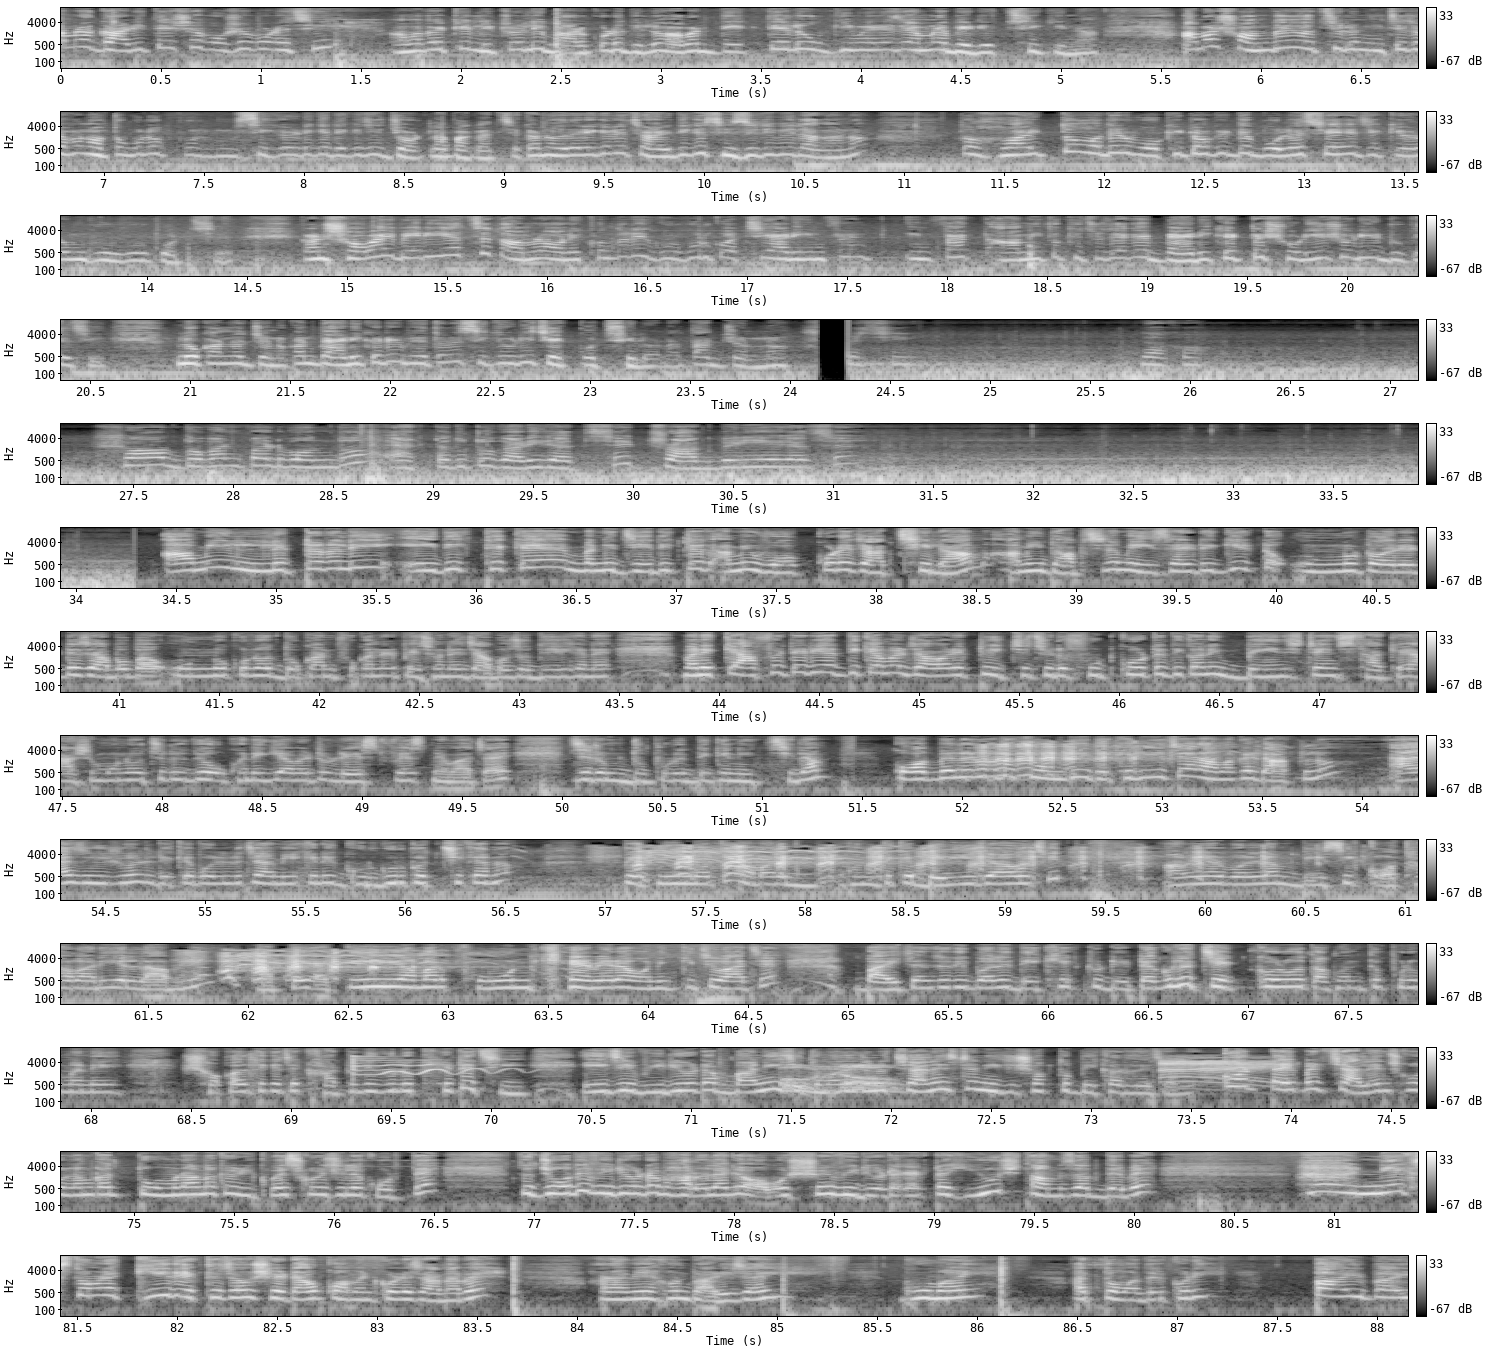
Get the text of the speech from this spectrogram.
আমরা গাড়িতে এসে বসে পড়েছি। আমাদেরকে লিটারালি বার করে দিল। আবার দেখতে এলো উকি মেরে যে আমরা বেরোচ্ছি কিনা। আমার সন্দেহ হচ্ছিল, নিচে যখন অতগুলো সিকিউরিটিকে দেখেছি, জটলা পাকাচ্ছে। কারণ ওদের এখানে চারিদিকে সিসিটিভি লাগানো। তো হয়তো ওদের ওয়াকি টকিতে বলেছে যে কেরম ঘুরঘুর করছে। কারণ সবাই বেরিয়ে যাচ্ছে, তো আমরা অনেকক্ষণ ধরেই ঘুরঘুর করছি। আর ইনফ্যাক্ট ইনফ্যাক্ট আমি তো কিছু জায়গায় ব্যারিকেডটা সরিয়ে সরিয়ে ঢুকেছি লোকানোর জন্য। কারণ ব্যারিকেডের ভেতরে সিকিউরিটি চেক করছিল না, তার জন্য। দেখো সব দোকানপাট বন্ধ, একটা দুটো গাড়ি যাচ্ছে, ট্রাক বেরিয়ে গেছে। আমি লিটারালি এই দিক থেকে মানে যে দিকটা আমি ওয়াক করে যাচ্ছিলাম, আমি ভাবছিলাম এই সাইডে গিয়ে একটা অন্য টয়লেটে যাব বা অন্য কোনো দোকান ফোকানের পেছনে যাব। যদি এখানে মানে ক্যাফেটেরিয়ার দিকে আমার যাওয়ার একটু ইচ্ছে ছিল ফুড কোর্টের দিকে অনেক বেঞ্চ টেঞ্চ থাকে, আসে মনে হচ্ছিল যদি ওখানে গিয়ে আবার একটু রেস্ট ফেস্ট নেওয়া যায়, যেরকম দুপুরের দিকে নিচ্ছিলাম। কদবেলের মতো চমকেই দেখে নিয়েছে আর আমাকে ডাকলো অ্যাজ ইউজুয়াল ডেকে বলল যে, আমি এখানে ঘুরঘুর করছি কেন? পেটনির মতো আমার ওখান থেকে বেরিয়ে যাওয়া উচিত। আমি আর বললাম, বেশি কথা বাড়িয়ে লাভ নেই। হাতে একেই আমার ফোন, ক্যামেরা, অনেক কিছু আছে। বাই চান্স যদি বলে, দেখি একটু ডেটাগুলো চেক করব, তখন তো পুরো মানে সকাল থেকে যে খাটুনিগুলো খেটেছি, এই যে ভিডিওটা বানিয়েছি, তোমাদের জন্য চ্যালেঞ্জটা নিয়েছি, সব তো বেকার হয়ে যাবে। কোন টাইপের চ্যালেঞ্জ করলাম? কারণ তোমরা আমাকে রিকোয়েস্ট করেছিলে করতে। তো যদি ভিডিওটা ভালো লাগে, অবশ্যই ভিডিওটাকে একটা হিউজ থামস আপ দেবে। হ্যাঁ নেক্সট তোমরা কি দেখতে চাও সেটাও কমেন্ট করে জানাবে। আর আমি এখন বাড়ি যাই ঘুমাই আর তোমাদের করি বাই বাই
